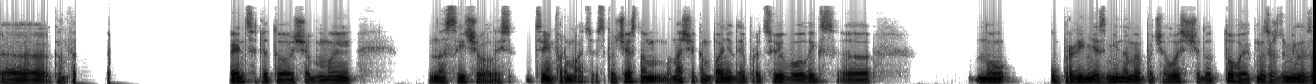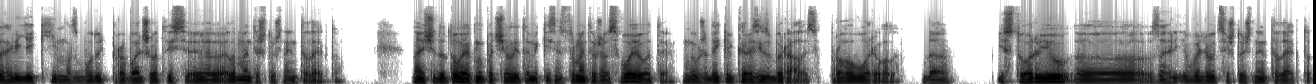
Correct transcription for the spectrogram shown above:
е, конференцій для того, щоб ми насичувались цією інформацією. Скажу чесно, в нашій компанії, де я працюю, в OLX, е, ну, управління змінами почалось ще до того, як ми зрозуміли взагалі, які в нас будуть впроваджуватись е, елементи штучного інтелекту. Навіть ще до того, як ми почали там якісь інструменти вже освоювати, ми вже декілька разів збирались, проговорювали да, історію е, взагалі еволюції штучного інтелекту,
